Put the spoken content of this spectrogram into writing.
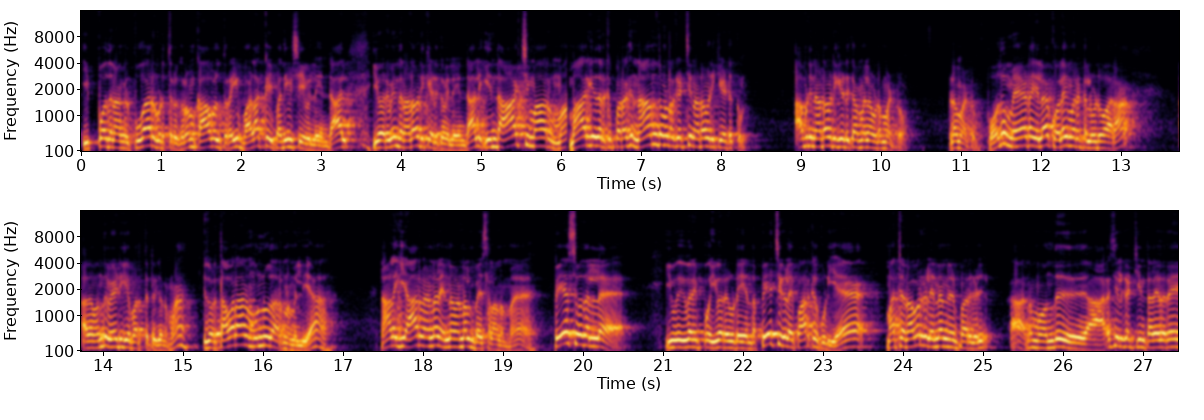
இப்போது நாங்கள் புகார் கொடுத்திருக்கிறோம். காவல்துறை வழக்கை பதிவு செய்யவில்லை என்றால் இவர் மீது நடவடிக்கை எடுக்கவில்லை என்றால் இந்த ஆட்சி மாறும் மாறியதற்கு பிறகு நாம் தமிழர் கட்சி நடவடிக்கை எடுக்கும். அப்படி நடவடிக்கை எடுக்காமலாம் விட மாட்டோம். விட மாட்டோம். பொது மேடையில் கொலை மிரட்டல் விடுவாராம். அதை வந்து வேடிக்கை பார்த்துட்டு இருக்கணுமா? இது ஒரு தவறான முன்னுதாரணம் இல்லையா? நாளைக்கு யார் வேணாலும் என்ன வேணாலும் பேசலாம் நம்ம. பேசுவதல்ல. இவ இவர் இப்போ இவருடைய அந்த பேச்சுகளை பார்க்கக்கூடிய மற்ற நபர்கள் என்ன நினைப்பார்கள்? ஆ, நம்ம வந்து அரசியல் கட்சியின் தலைவரே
